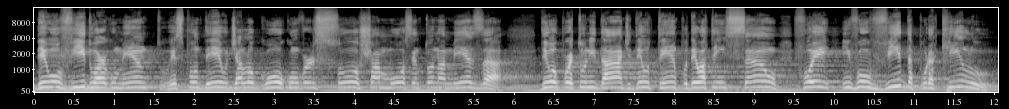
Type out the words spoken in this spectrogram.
Deu ouvido ao argumento, respondeu, dialogou, conversou, chamou, sentou na mesa, deu oportunidade, deu tempo, deu atenção, foi envolvida por aquilo.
